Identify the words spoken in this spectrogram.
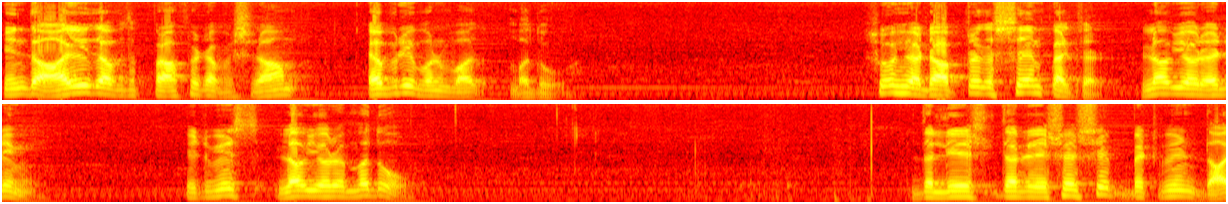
In the eyes of the Prophet of Islam, everyone was Madhu. So he adopted the same culture, love your enemy. It means love your madhu. The relationship between Dai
